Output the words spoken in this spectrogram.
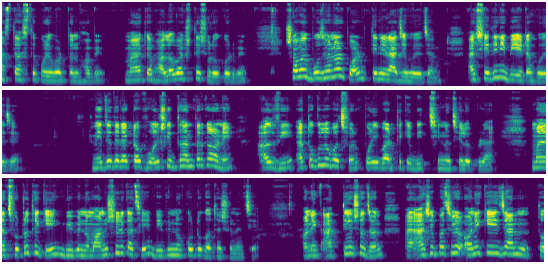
আস্তে আস্তে পরিবর্তন হবে। মায়াকে ভালোবাসতে শুরু করবে। সবাই বোঝানোর পর তিনি রাজি হয়ে যান, আর সেদিনই বিয়েটা হয়ে যায়। নিজেদের একটা ভুল সিদ্ধান্তের কারণে আলভি এতগুলো বছর পরিবার থেকে বিচ্ছিন্ন ছিল প্রায়। মায়া ছোট থেকেই বিভিন্ন মানুষের কাছে বিভিন্ন কটু কথা শুনেছে। অনেক আত্মীয় স্বজন আর আশেপাশের অনেকেই জানতো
